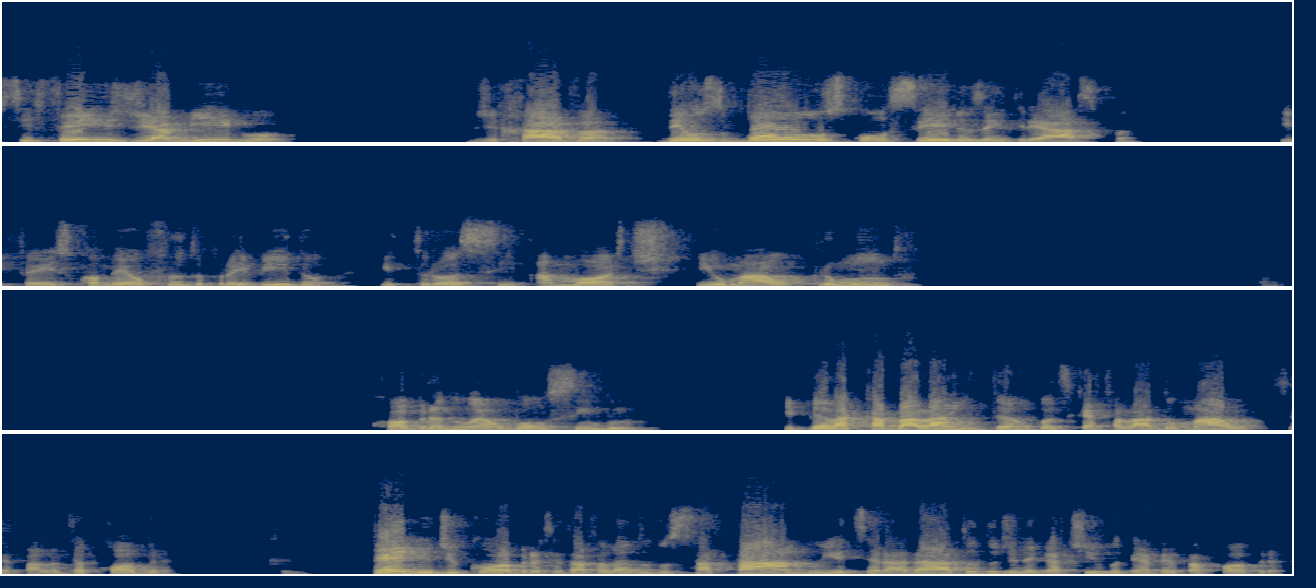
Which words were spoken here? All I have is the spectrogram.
se fez de amigo de Rava, deu os bons conselhos, entre aspas, e fez comer o fruto proibido e trouxe a morte e o mal para o mundo. Cobra não é um bom símbolo. E pela Kabbalah, então, quando você quer falar do mal, você fala da cobra. Pele de cobra, você está falando do satã, do yetzerará, tudo de negativo tem a ver com a cobra.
